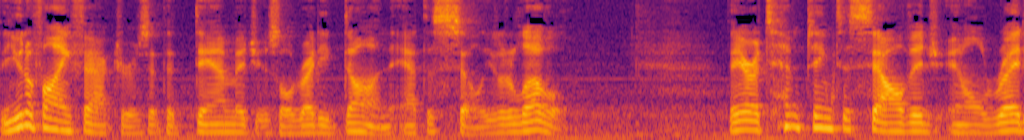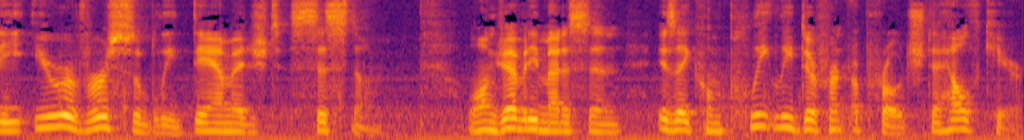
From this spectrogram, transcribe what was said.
The unifying factor is that the damage is already done at the cellular level. They are attempting to salvage an already irreversibly damaged system. Longevity medicine is a completely different approach to healthcare.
